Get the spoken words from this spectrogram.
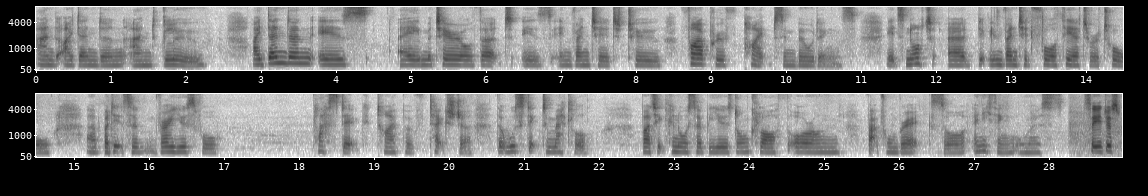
and Idenden and glue Idenden is a material that is invented to fireproof pipes in buildings. It's not uh, invented for theatre at all, uh, but it's a very useful plastic type of texture that will stick to metal, but it can also be used on cloth or on vac bricks or anything almost. So you just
